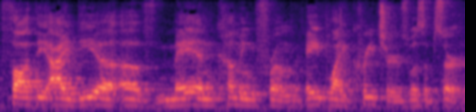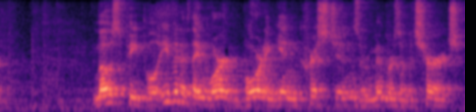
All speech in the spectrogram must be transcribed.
thought the idea of man coming from ape like creatures was absurd. Most people, even if they weren't born again Christians or members of a church,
